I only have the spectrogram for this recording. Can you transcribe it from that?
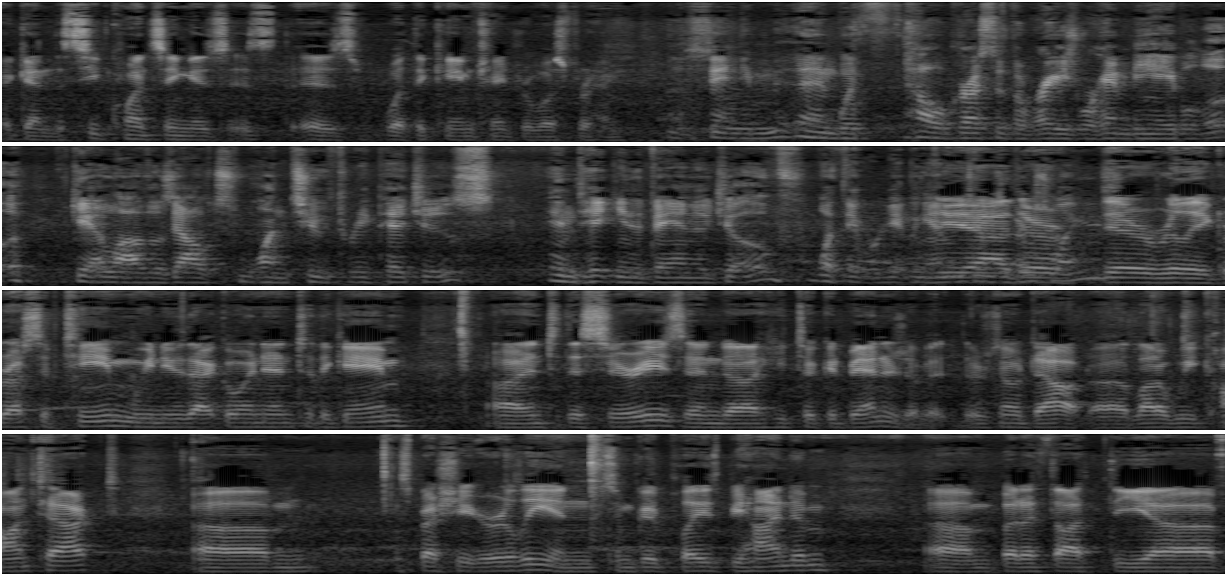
again, the sequencing is is, is what the game changer was for him. Sandy, and with how aggressive the Rays were, him being able to get a lot of those outs, one, two, three pitches, him taking advantage of what they were giving him. Yeah, they're they're a really aggressive team. We knew that going into the game, uh, into this series, and uh, he took advantage of it. There's no doubt. Uh, a lot of weak contact, um, especially early, and some good plays behind him. Um, but I thought the uh,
